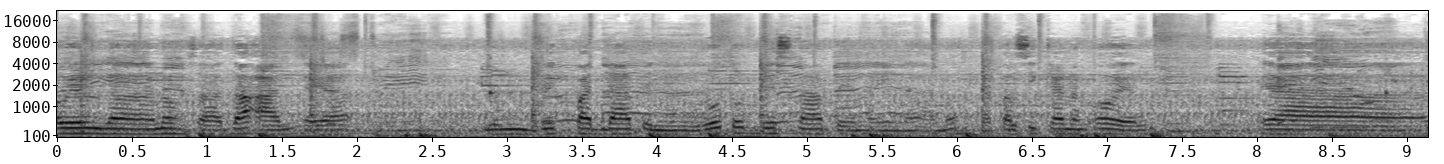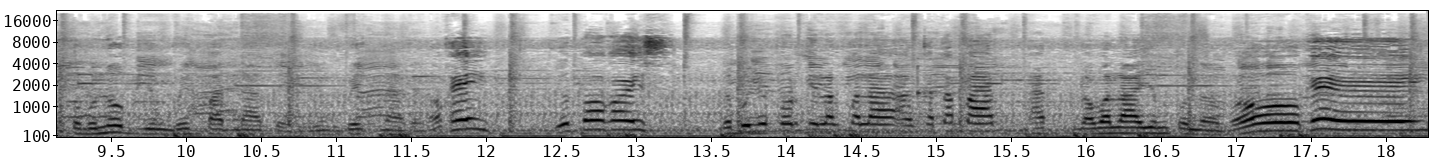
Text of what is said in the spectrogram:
oil na ano, sa daan, kaya yung brake pad natin, yung rotor disc natin ay na ano, natalsikan ng oil. Kaya tumunog yung brake pad natin, yung brake natin. Okay, yun po guys. W40 lang pala ang katapat at nawala yung tunog. Okay!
